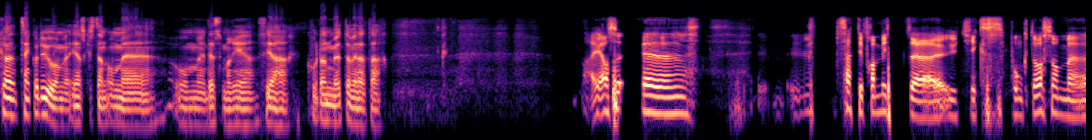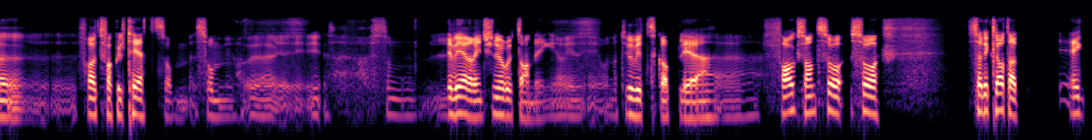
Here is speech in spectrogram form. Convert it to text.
hva, tenker du om, Jens Kristian, om, om det som Maria sier her? Hvordan møter vi dette her? Nei, altså eh, Sett ifra mitt eh, utkikkspunkt, da, som eh, fra et fakultet som, som, uh, som leverer ingeniørutdanning og, naturvitenskapelige fag, sant, så, så, så, er det klart at jeg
